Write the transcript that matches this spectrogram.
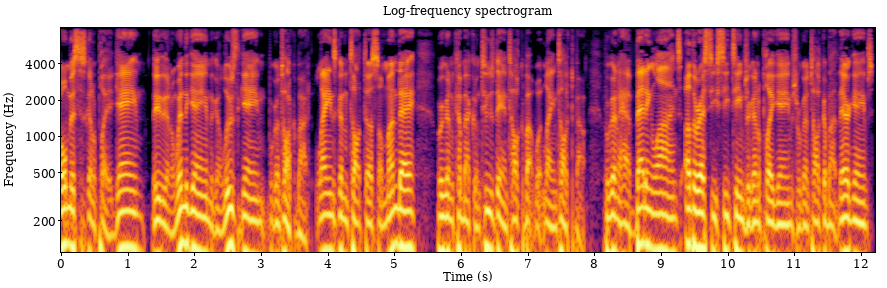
Ole Miss is going to play a game. They're either going to win the game, they're going to lose the game. We're going to talk about it. Lane's going to talk to us on Monday. We're going to come back on Tuesday and talk about what Lane talked about. We're going to have betting lines. Other SEC teams are going to play games. We're going to talk about their games.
